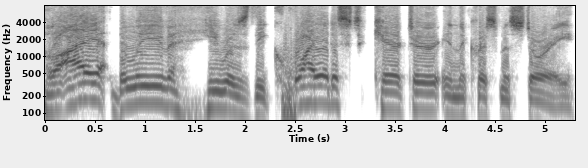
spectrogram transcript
Well, I believe he was the quietest character in the Christmas story.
